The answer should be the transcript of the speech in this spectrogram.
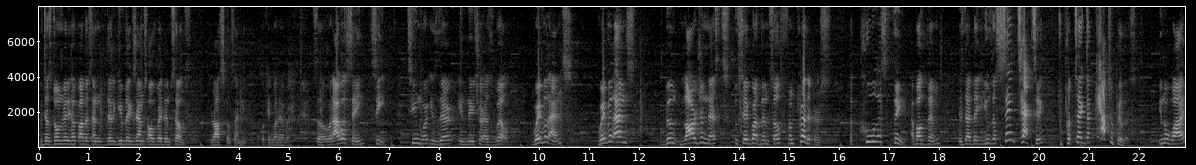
who just don't really help others and they give the exams all by themselves. Rascals, I mean. Okay, whatever. So what I was saying, see, teamwork is there in nature as well. Gravel ants, gravel ants build larger nests to safeguard themselves from predators. The coolest thing about them is that they use the same tactic to protect the caterpillars. You know why?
